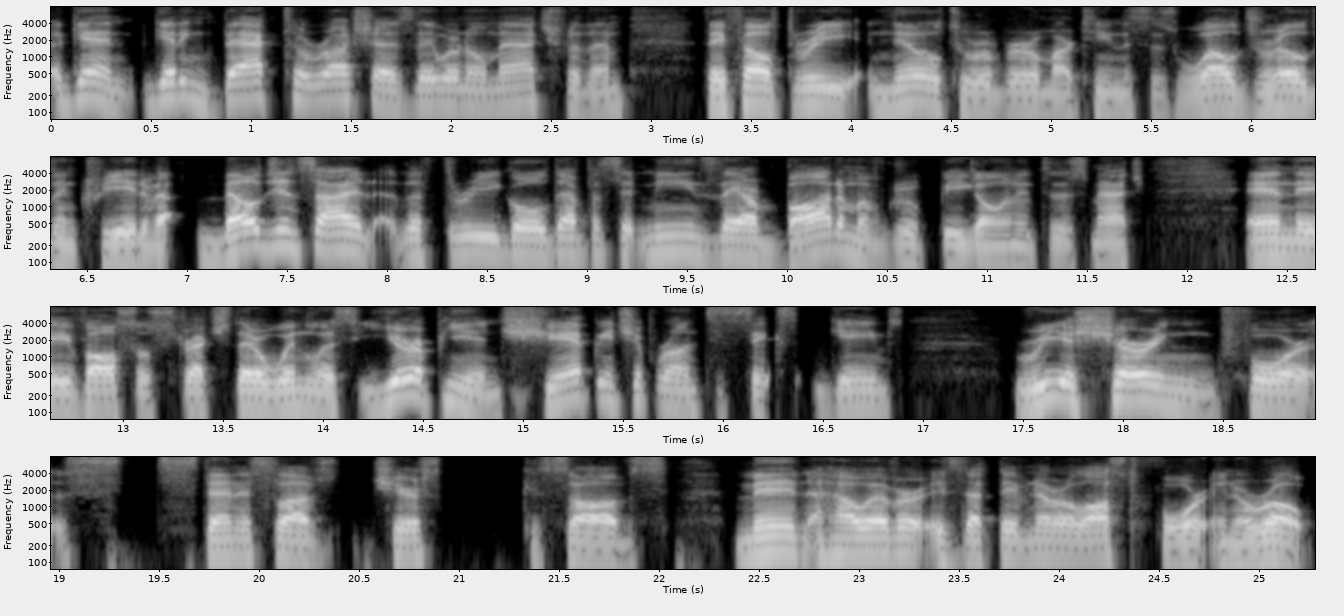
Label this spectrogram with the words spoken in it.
again, getting back to Russia as they were no match for them, they fell 3 0 to Roberto Martinez's well drilled and creative Belgian side. The three goal deficit means they are bottom of Group B going into this match. And they've also stretched their winless European Championship run to six games, reassuring for Stanislav Cherchesov's men, however, is that they've never lost four in a row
